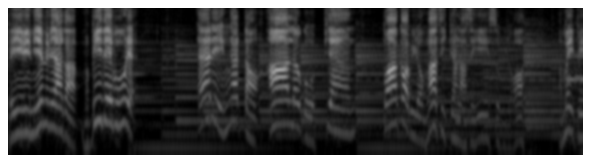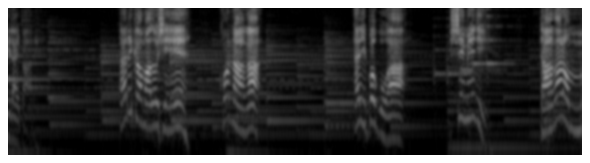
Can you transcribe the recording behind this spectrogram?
ဘယင်မြင်းမြများကမပြီးသေးဘူးတဲ့အဲ့ဒီငတ်တောင်အားလုံးကိုပြန်သွားကောက်ပြီးတော့ငါစီပြန်လာစေဆိုပြီးတော့အမိတ်ပေးလိုက်ပါတယ်အဲ့ဒီခါမှာဆိုရှင်ခေါနာကအဲ့ဒီပုဂ္ဂိုလ်ကရှင်မင်းကြီးဒါကတော့မ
